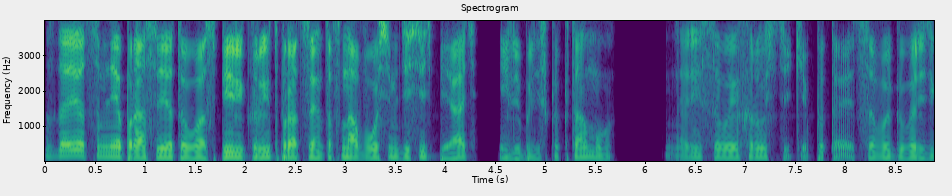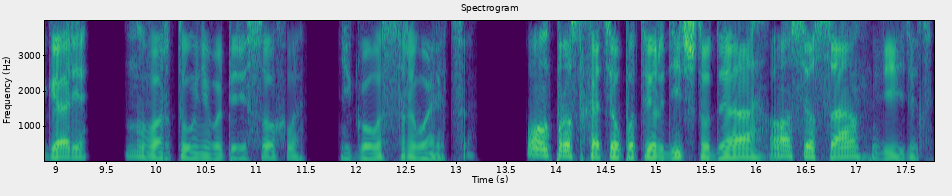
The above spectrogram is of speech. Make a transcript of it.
Сдается мне, просвет у вас перекрыт процентов на 85 или близко к тому. Рисовые хрустики пытается выговорить Гарри, но во рту у него пересохло, и голос срывается. Он просто хотел подтвердить, что да, он все сам видит.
